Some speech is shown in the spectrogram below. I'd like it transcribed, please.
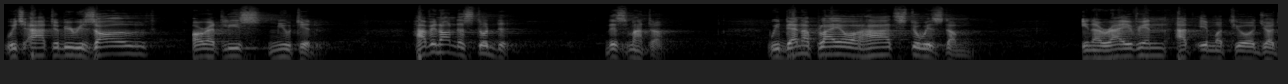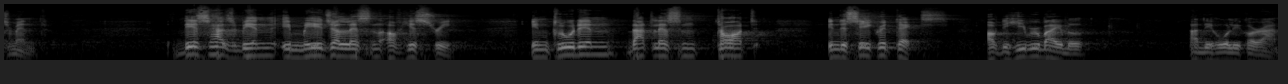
which are to be resolved or at least muted. Having understood this matter, we then apply our hearts to wisdom in arriving at a mature judgment. This has been a major lesson of history, including that lesson taught in the sacred texts of the Hebrew Bible and the Holy Quran.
